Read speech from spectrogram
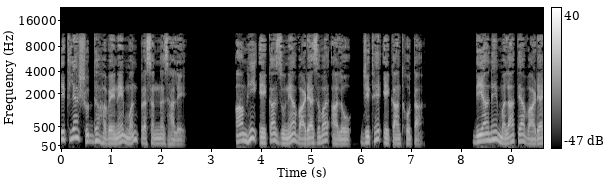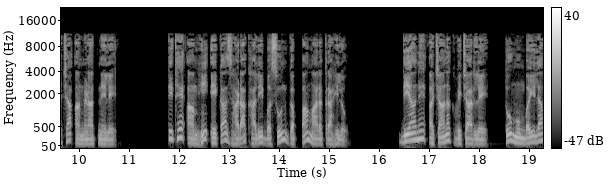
तिथल्या शुद्ध हवेने मन प्रसन्न झाले. आम्ही एका जुन्या वाड्याजवळ आलो जिथे एकांत होता. दियाने मला त्या वाड्याच्या अंगणात नेले. तिथे आम्ही एका झाडाखाली बसून गप्पा मारत राहिलो. दियाने अचानक विचारले तू मुंबईला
